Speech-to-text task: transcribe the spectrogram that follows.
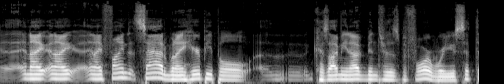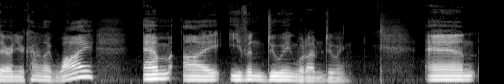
and I and I and I find it sad when I hear people uh, because I mean I've been through this before where you sit there and you're kind of like, why am I even doing what I'm doing? And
